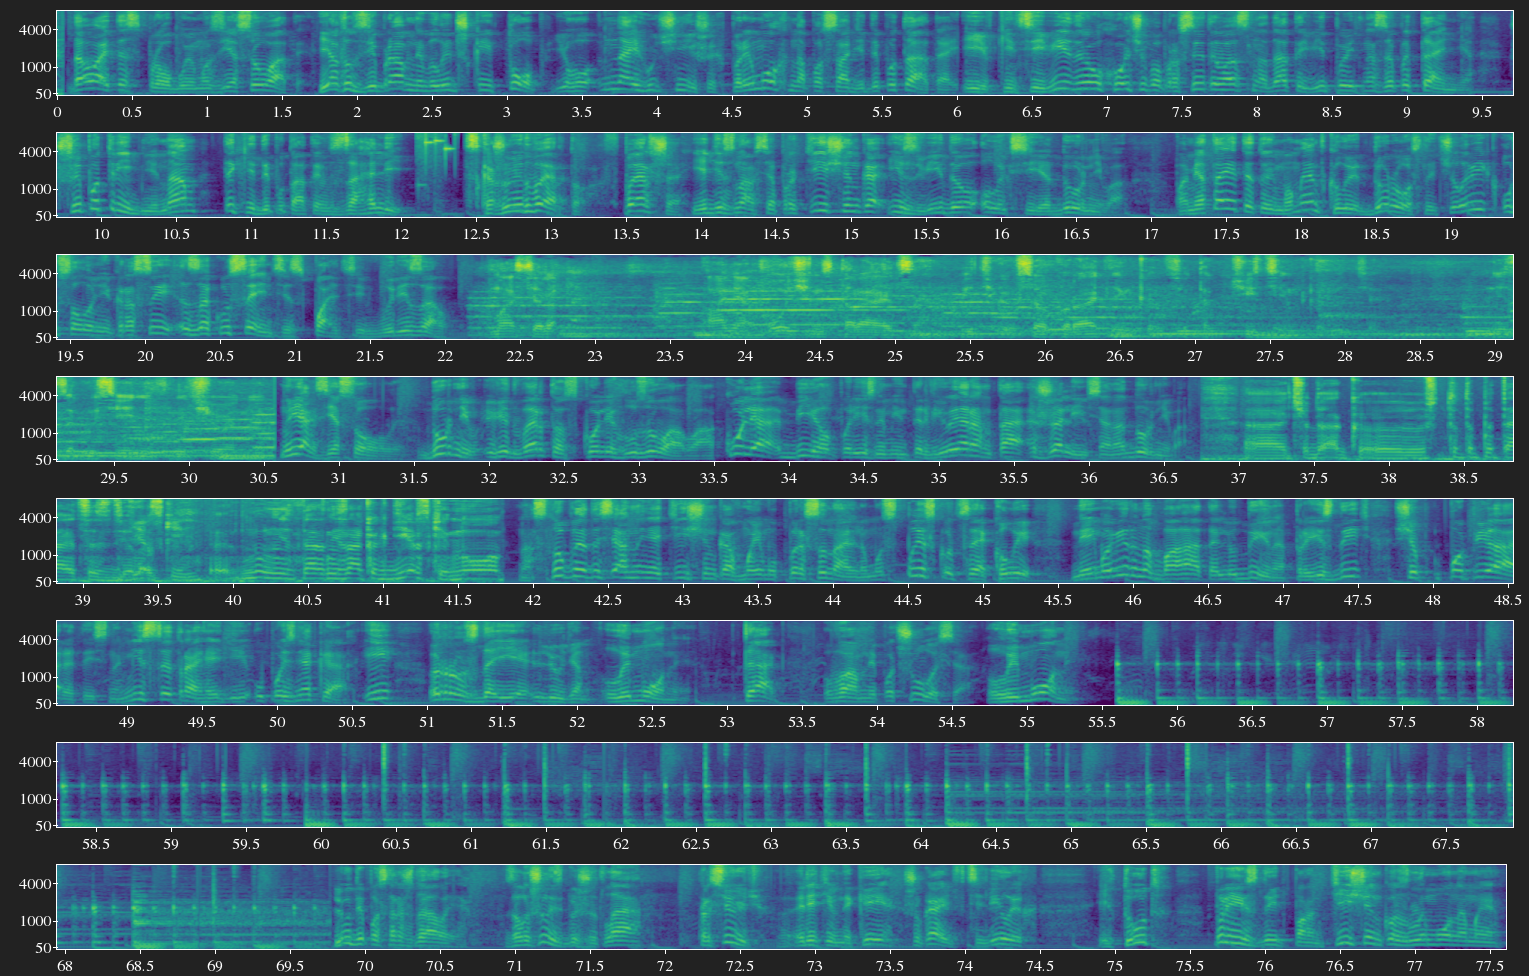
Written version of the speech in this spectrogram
Давайте спробуємо з'ясувати. Я тут зібрав невеличкий топ його найгучніших перемог на посаді депутата. І в кінці відео хочу попросити вас надати відповідь на запитання: чи потрібні нам такі депутати взагалі? Скажу відверто, вперше я дізнався про Тіщенка із відео Олексія Дурнєва. Пам'ятаєте той момент, коли дорослий чоловік у салоні краси закусенці з пальців вирізав? Мастер Аня очень старається. Видите, как все аккуратненько, все так чистенько, видите Ни загусениц, ничего нет. Ну як з'ясовували? Дурнів відверто з Колі глузував, а Коля бігав по різним інтерв'юерам та жалівся на Дурнєва. Э, чудак э, что-то пытается сделать. Дерзкий. Э, Ну, не, знаю- не знаю, как дерзкий, но Наступне досягнення Тіщенка в моєму персональному списку це коли неймовірно багата людина приїздить, щоб попіаритись на місце трагедії у Позняках і роздає людям лимони. Так, вам не почулося лимони. Люди постраждали, залишились без житла, працюють рятівники, шукають вцілілих. І тут приїздить пан Тіщенко з лимонами,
